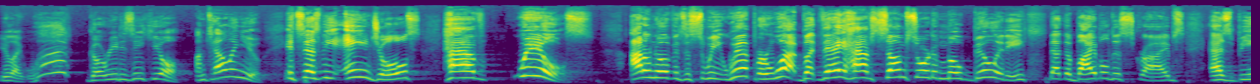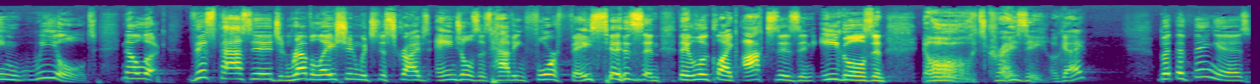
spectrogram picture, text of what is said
You're like, what? Go read Ezekiel. I'm telling you. It says the angels have wheels. I don't know if it's a sweet whip or what, but they have some sort of mobility that the Bible describes as being wheeled. Now, look, this passage in Revelation, which describes angels as having four faces and they look like oxes and eagles, and oh, it's crazy, okay? But the thing is,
